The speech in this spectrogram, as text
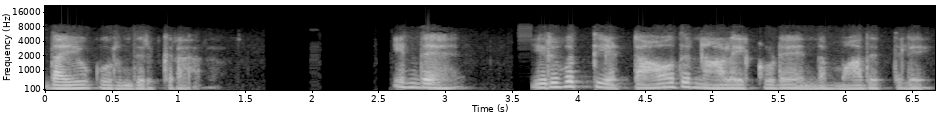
தயவு கூர்ந்திருக்கிறார். இந்த இருபத்தி எட்டாவது நாளை கூட இந்த மாதத்திலே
